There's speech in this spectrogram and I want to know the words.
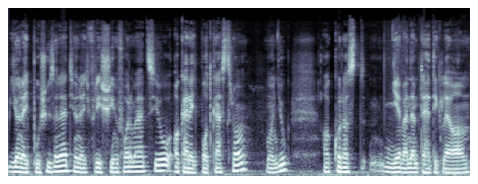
jön egy push üzenet, jön egy friss információ, akár egy podcastról, mondjuk, akkor azt nyilván nem tehetik le a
